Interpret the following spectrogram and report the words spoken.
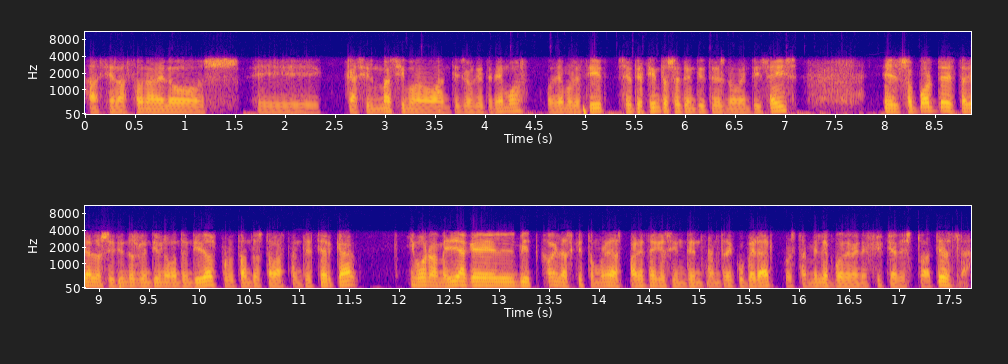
hacia la zona de los eh, casi el máximo anterior que tenemos, podríamos decir 773,96. El soporte estaría en los 621,32, por lo tanto está bastante cerca. Y bueno, a medida que el Bitcoin, las criptomonedas parece que se intentan recuperar, pues también le puede beneficiar esto a Tesla.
